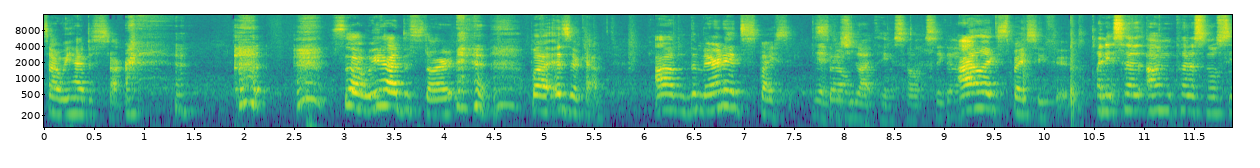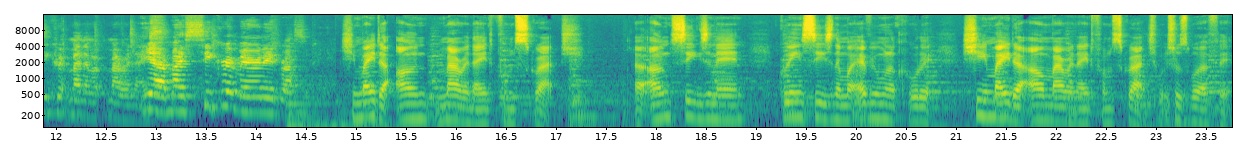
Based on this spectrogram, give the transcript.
so we had to start. so we had to start, but it's okay. Um, the marinade's spicy. Yeah, because so you like things hot. So you're gonna. I like spicy food. and it's her own personal secret man- marinade. Yeah, my secret marinade recipe. She made her own marinade from scratch. Her own seasoning, green seasoning, whatever you want to call it. She made her own marinade from scratch, which was worth it.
